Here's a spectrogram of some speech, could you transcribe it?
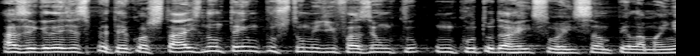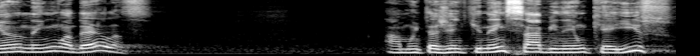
as igrejas pentecostais não têm o costume de fazer um culto da ressurreição pela manhã, nenhuma delas. Há muita gente que nem sabe nem o que é isso.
